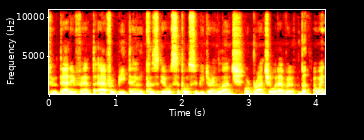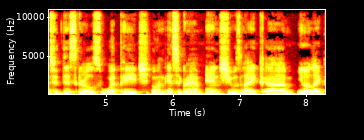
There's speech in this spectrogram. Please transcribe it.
to that event, the Afrobeat thing, because it was supposed to be during lunch or brunch or whatever. But I went to this girl's webpage on Instagram and she was like, um, you know, like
